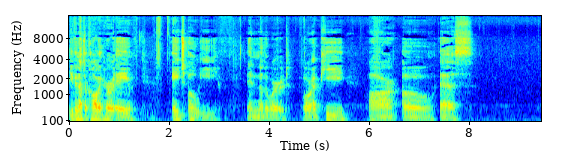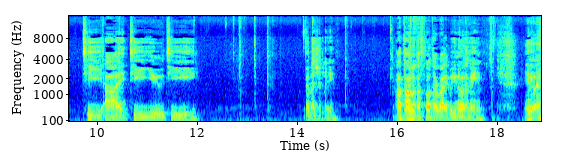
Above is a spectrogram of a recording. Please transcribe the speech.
even after calling her a H O E, in another word, or a P R O S T I T U T E. Allegedly. I don't know if I spelled that right, but you know what I mean. Anyway.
